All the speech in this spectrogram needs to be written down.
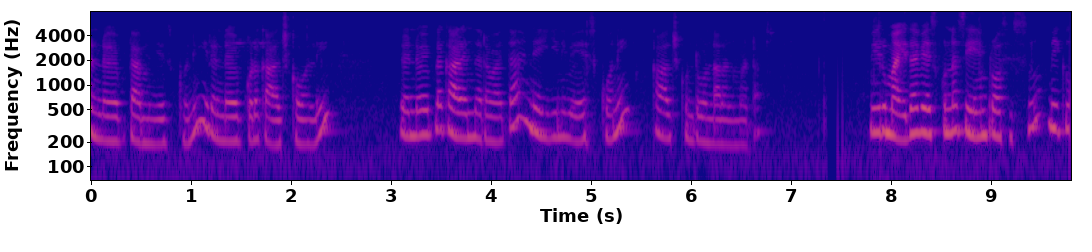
రెండో వైపు టర్న్ చేసుకొని రెండో వైపు కూడా కాల్చుకోవాలి. రెండు వైపులా కాలిన తర్వాత నెయ్యిని వేసుకొని కాల్చుకుంటూ ఉండాలన్నమాట. మీరు మైదా వేసుకున్న సేమ్ ప్రాసెస్ మీకు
